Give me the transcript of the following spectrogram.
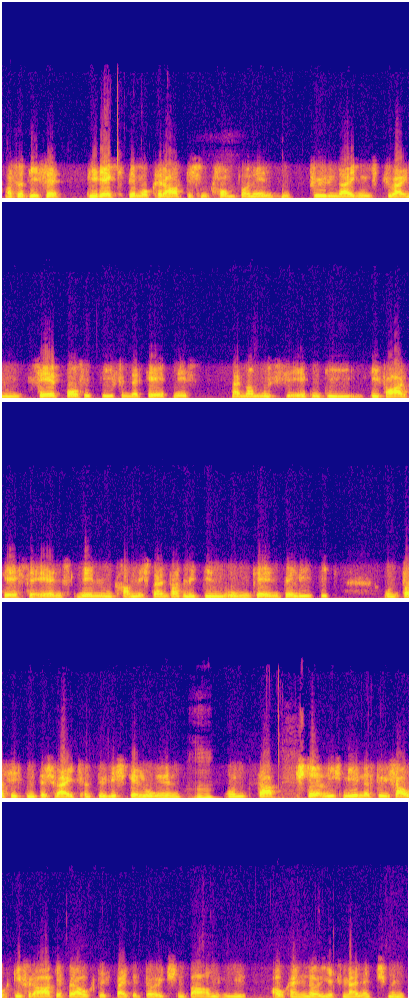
Also diese direktdemokratischen Komponenten führen eigentlich zu einem sehr positiven Ergebnis, weil man muss eben die, die Fahrgäste ernst nehmen und kann nicht einfach mit ihnen umgehen beliebig, und das ist in der Schweiz natürlich gelungen. Mhm. Und da stelle ich mir natürlich auch die Frage, braucht es bei der Deutschen Bahn hier auch ein neues Management,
